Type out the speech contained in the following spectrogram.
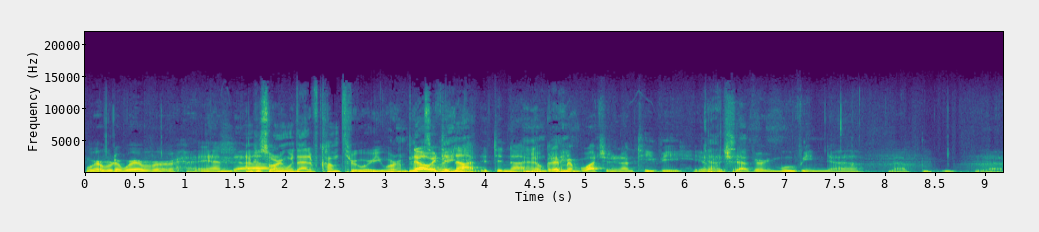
wherever to wherever. And uh, I'm just wondering would that have come through where you were in Pennsylvania? No, it did not. It did not. No, but I remember watching it on TV. It was Gotcha. uh, very moving. Uh, uh, uh,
